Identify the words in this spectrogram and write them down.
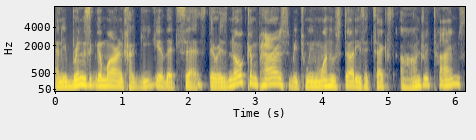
And he brings a Gemara in Chagiga that says there is no comparison between one who studies a text a hundred times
